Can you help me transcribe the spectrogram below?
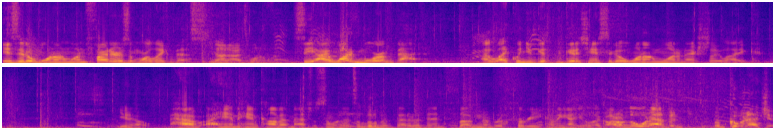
Is it a one-on-one fight, or is it more like this? No, no, it's one on one. See, I wanted more of that. I like when you get get a chance to go one-on-one and actually like, you know, have a hand-to-hand combat match with someone that's a little bit better than Thug Number Three coming at you like, I don't know what happened, but I'm coming at you.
